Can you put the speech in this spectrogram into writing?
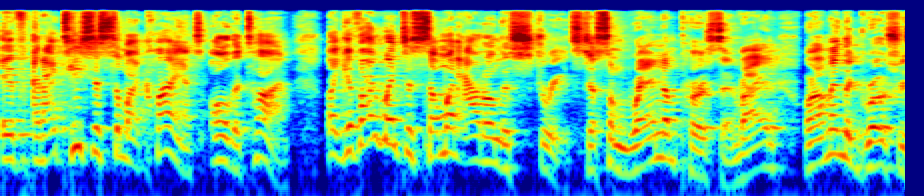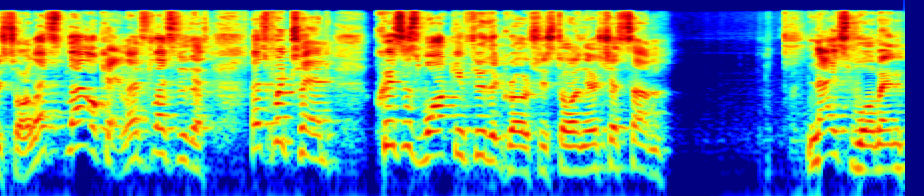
If, and I teach this to my clients all the time. Like if I went to someone out on the streets, just some random person, right? Or I'm in the grocery store, let's, okay, let's, let's do this. Let's pretend Chris is walking through the grocery store and there's just some nice woman,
